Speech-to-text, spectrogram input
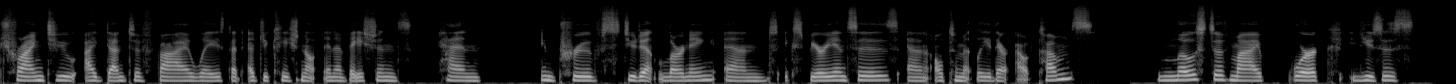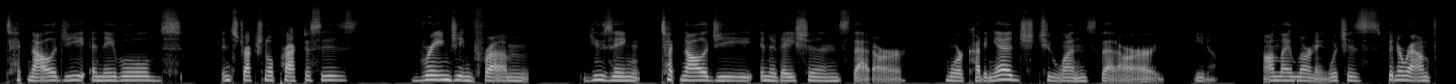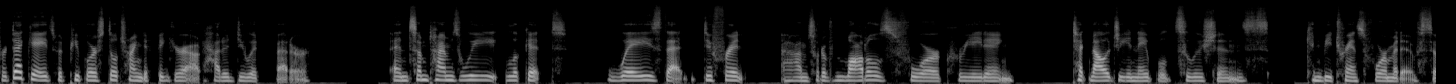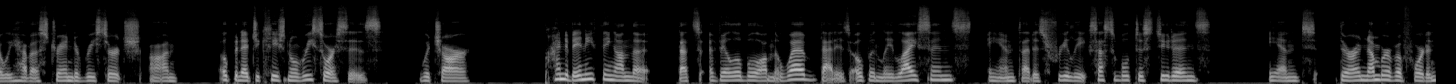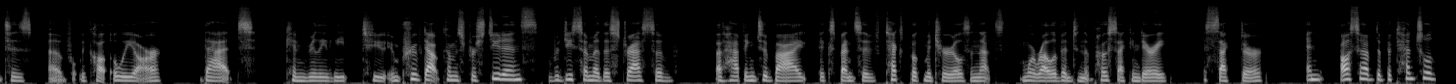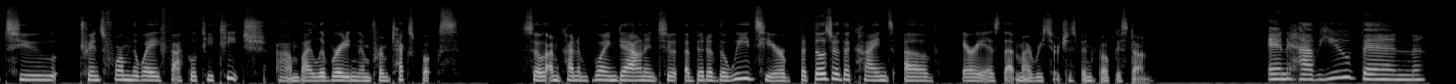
trying to identify ways that educational innovations can improve student learning and experiences and ultimately their outcomes. Most of my work uses technology enabled instructional practices, ranging from using technology innovations that are more cutting edge to ones that are, you know, online learning, which has been around for decades, but people are still trying to figure out how to do it better. And sometimes we look at ways that different um, sort of models for creating technology enabled solutions can be transformative. So we have a strand of research on open educational resources, which are kind of anything on the that's available on the web, that is openly licensed, and that is freely accessible to students. And there are a number of affordances of what we call OER that can really lead to improved outcomes for students, reduce some of the stress of, of having to buy expensive textbook materials, and that's more relevant in the post secondary sector, and also have the potential to transform the way faculty teach um, by liberating them from textbooks. So I'm kind of going down into a bit of the weeds here, but those are the kinds of areas that my research has been focused on. And have you been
